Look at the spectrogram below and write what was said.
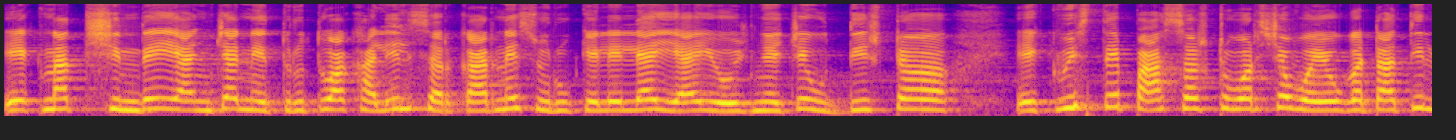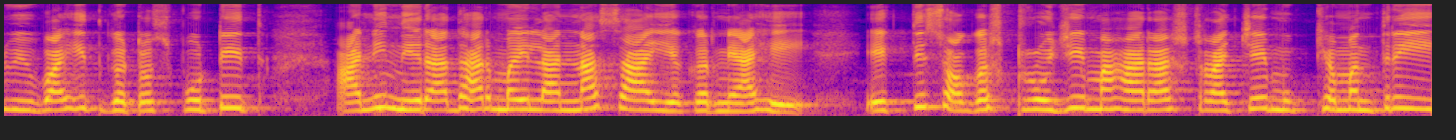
एकनाथ शिंदे यांच्या नेतृत्वाखालील सरकारने सुरू केलेल्या या योजनेचे उद्दिष्ट एकवीस ते पासष्ट वर्ष वयोगटातील विवाहित घटस्फोटित आणि निराधार महिलांना सहाय्य करणे आहे. एकतीस ऑगस्ट रोजी महाराष्ट्राचे मुख्यमंत्री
